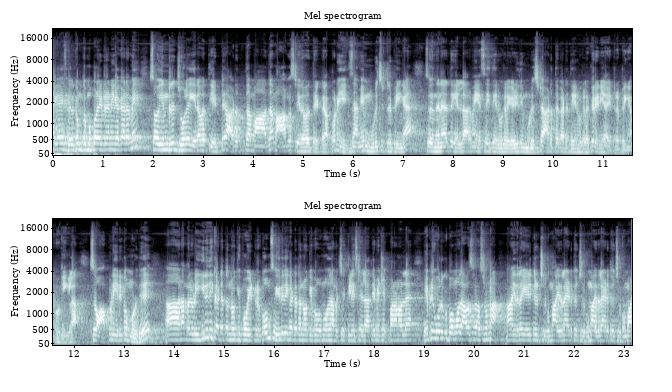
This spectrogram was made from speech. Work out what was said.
ஹாய் கைஸ் வெல்கம் டு முப்படை ட்ரைனிங் அகாடமி ஸோ இன்று ஜூலை இருபத்தி எட்டு அடுத்த மாதம் ஆகஸ்ட் இருபத்தி எட்டு. அப்போ நீ எக்ஸாமே முடிச்சிட்டு இருப்பீங்க. ஸோ இந்த நேரத்துக்கு எல்லாருமே எஸ்ஐ தேர்வுகளை எழுதி முடிச்சுட்டு அடுத்த கட்ட தேர்வுகளுக்கு ரெடி ஆகிட்டு இருப்பீங்க. ஓகேங்களா ஸோ அப்படி இருக்கும் பொழுது நம்மளுடைய இறுதி கட்டத்தை நோக்கி போயிட்டு இருக்கோம். ஸோ இறுதி கட்டத்தை நோக்கி போகும்போது நம்ம செக் லிஸ்ட் எல்லாத்தையுமே செக் பண்ணணும்ல. எப்படி ஊருக்கு போகும்போது அவசர அவசரமா ஆ, இதெல்லாம் எடுத்து வச்சிருக்குமா இதெல்லாம் எடுத்து வச்சிருக்குமா இதெல்லாம் எடுத்து வச்சிருக்குமான்னு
